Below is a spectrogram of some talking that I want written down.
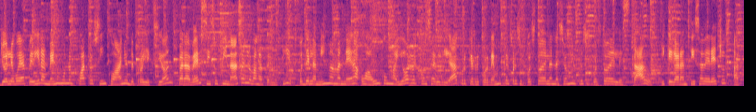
yo le voy a pedir al menos unos 4 o 5 años de proyección para ver si sus finanzas lo van a permitir. Pues de la misma manera o aún con mayor responsabilidad, porque recordemos que el presupuesto de la nación es el presupuesto del Estado y que garantiza derechos a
